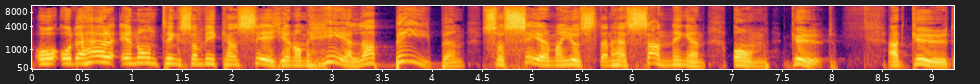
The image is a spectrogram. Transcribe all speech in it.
Och, och det här är någonting som vi kan se genom hela Bibeln, så ser man just den här sanningen om Gud. Att Gud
